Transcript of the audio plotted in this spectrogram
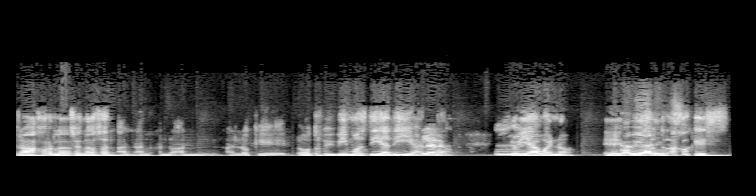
trabajos relacionados a, a, a, a, lo que nosotros vivimos día a día, claro. ¿no? Uh -huh. Pero ya, bueno, eh, son trabajos que es...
